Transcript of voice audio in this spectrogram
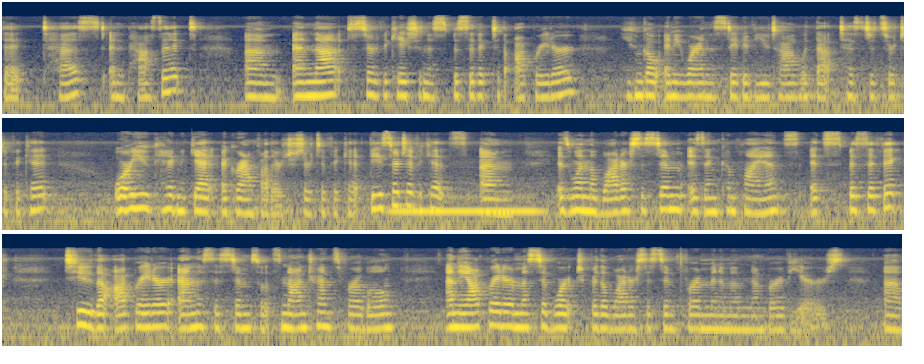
the test and pass it, um, and that certification is specific to the operator. You can go anywhere in the state of Utah with that tested certificate, or you can get a grandfather certificate. These certificates um, is when the water system is in compliance. It's specific to the operator and the system, so it's non transferable. And the operator must have worked for the water system for a minimum number of years. Um,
